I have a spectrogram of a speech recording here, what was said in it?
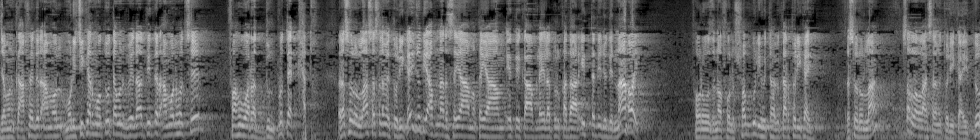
যেমন কাফেদের আমল মরিচিকার মতো, তেমন বেদাতিদের আমল হচ্ছে ফাহুয়ারাদ্দুন প্রত্যাখ্যাত। রসুল্লাহামের তরিকাই যদি আপনার সেয়াম, কেয়াম এতে কাফ লাইলাতুল কাদার ইত্যাদি যদি না হয়, ফরোজ, নফল সবগুলি হইতে হবে কার তরিকায়? রসুল্লাহ সাল্লামের তরিকায়। তো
